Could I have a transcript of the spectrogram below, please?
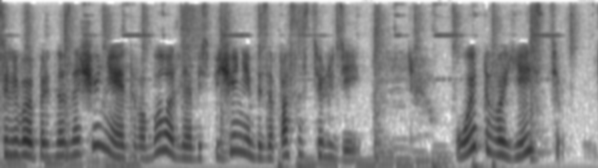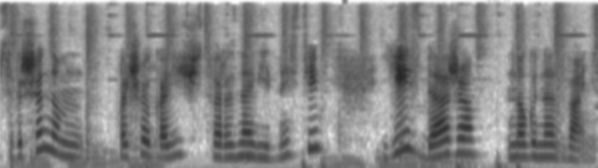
целевое предназначение этого было для обеспечения безопасности людей. У этого есть совершенно большое количество разновидностей, есть даже много названий.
